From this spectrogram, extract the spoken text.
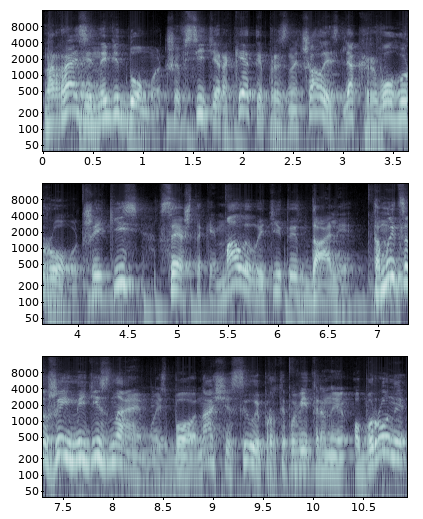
Наразі невідомо, чи всі ті ракети призначались для Кривого Рогу, чи якісь все ж таки мали летіти далі. Та ми це вже й не дізнаємось, бо наші сили протиповітряної оборони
